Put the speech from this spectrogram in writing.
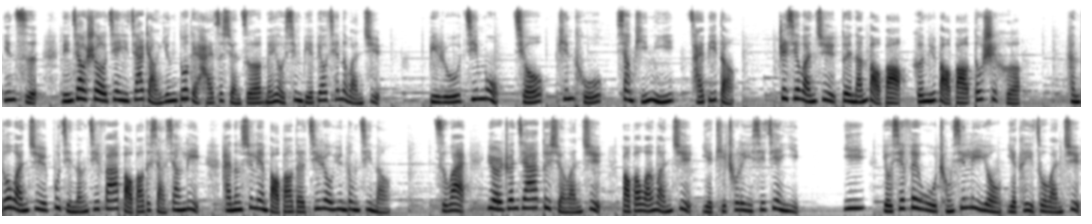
因此，林教授建议家长应多给孩子选择没有性别标签的玩具，比如积木、球、拼图、橡皮泥、彩笔等。这些玩具对男宝宝和女宝宝都适合。很多玩具不仅能激发宝宝的想象力，还能训练宝宝的肌肉运动技能。此外，育儿专家对选玩具、宝宝玩玩具也提出了一些建议：一、有些废物重新利用也可以做玩具。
